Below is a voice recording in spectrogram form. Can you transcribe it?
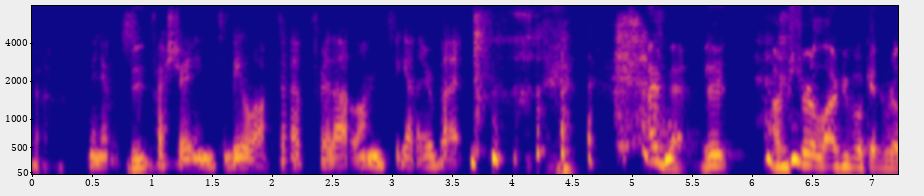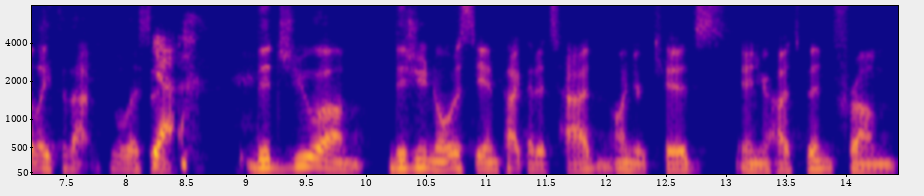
Yeah. I mean, it was Did, frustrating to be locked up for that long together, but I bet. I'm sure a lot of people can relate to that. People listen. Yeah. Did you um did you notice the impact that it's had on your kids and your husband from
